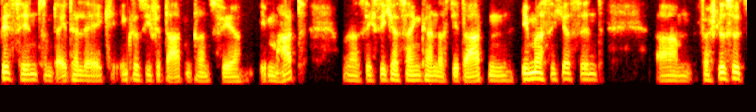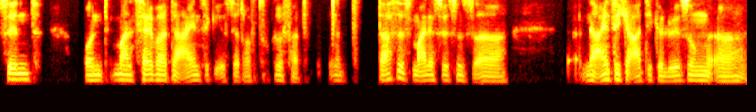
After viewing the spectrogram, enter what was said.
bis hin zum Data Lake inklusive Datentransfer eben hat und dann sich sicher sein kann, dass die Daten immer sicher sind, ähm, verschlüsselt sind und man selber der Einzige ist, der darauf Zugriff hat. Und das ist meines Wissens äh, eine einzigartige Lösung, äh,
